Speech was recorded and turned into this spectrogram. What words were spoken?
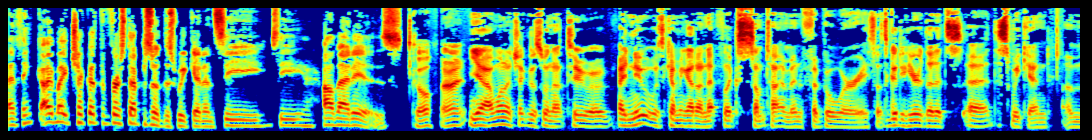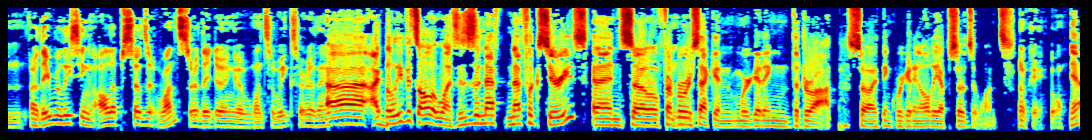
I, I think I might check out the first episode this weekend and see see how that is. Cool. All right. Yeah, I want to check this one out too. Uh, I knew it was coming out on Netflix sometime in February, so it's good to hear that it's uh, this weekend. Um, are they releasing all episodes at once, or are they doing a once a week sort of thing? Uh, I believe it's all at once. This is a Nef- Netflix series, and so February Mm-hmm. 2nd, we're getting the drop. So I think we're getting all the episodes at once. okay, cool. Yeah.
